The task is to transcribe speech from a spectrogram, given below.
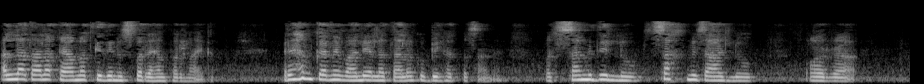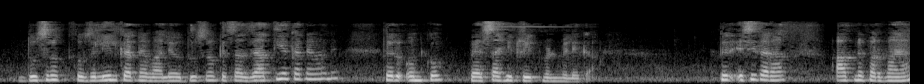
اللہ تعالیٰ قیامت کے دن اس پر رحم فرمائے گا۔ رحم کرنے والے اللہ تعالیٰ کو بے حد پسند ہے اور سنگ دل لوگ، سخت مزاج لوگ، اور دوسروں کو ذلیل کرنے والے اور دوسروں کے ساتھ زیادتیاں کرنے والے، پھر ان کو ویسا ہی ٹریٹمنٹ ملے گا۔ پھر اسی طرح آپ نے فرمایا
